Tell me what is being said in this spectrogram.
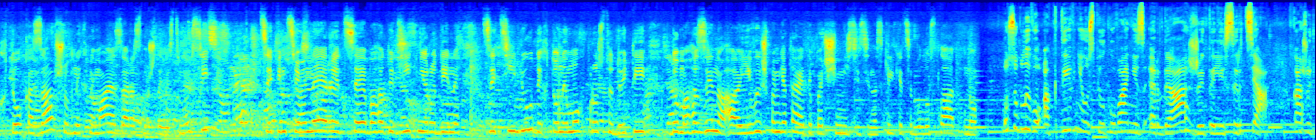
хто казав, що в них немає зараз можливості. Ми всі це пенсіонери, це багатодітні родини, це ті люди, хто не мог просто дойти до магазину. А і ви ж пам'ятаєте перші місяці, наскільки це було складно. Особливо активні у спілкуванні з РДА жителі серця кажуть,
